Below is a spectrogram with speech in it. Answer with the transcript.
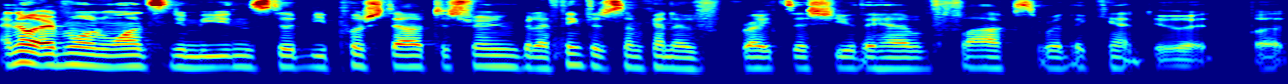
I know everyone wants New Mutants to be pushed out to streaming, but I think there's some kind of rights issue they have with Fox where they can't do it. But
